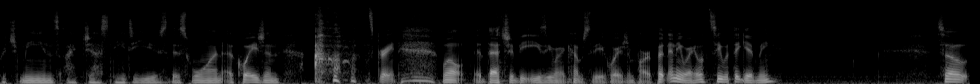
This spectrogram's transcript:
which means I just need to use this one equation. Oh, that's great. Well, that should be easy when it comes to the equation part. But anyway, let's see what they give me. So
